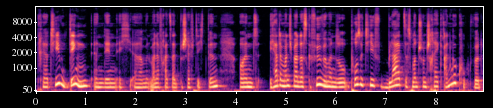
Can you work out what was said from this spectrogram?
kreativen Dingen, in denen ich äh, mit meiner Freizeit beschäftigt bin. Und ich hatte manchmal das Gefühl, wenn man so positiv bleibt, dass man schon schräg angeguckt wird,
